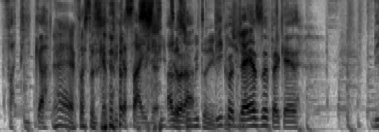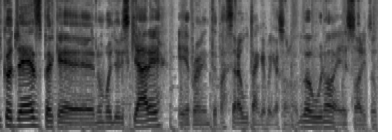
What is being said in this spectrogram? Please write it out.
Fatica. Eh fatica, fatica pick aside allora dico jazz perché Dico jazz perché non voglio rischiare e probabilmente passerà Uta anche perché sono 2-1 e solito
